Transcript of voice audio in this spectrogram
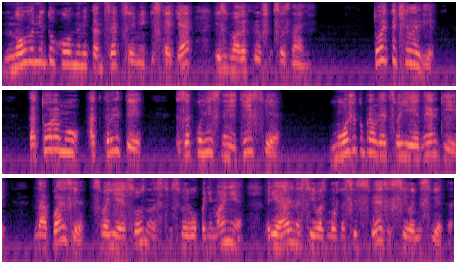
новыми духовными концепциями, исходя из вновь открывшихся знаний. Только человек, которому открыты закулисные действия, может управлять своей энергией на базе своей осознанности, своего понимания реальности и возможности связи с силами света.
